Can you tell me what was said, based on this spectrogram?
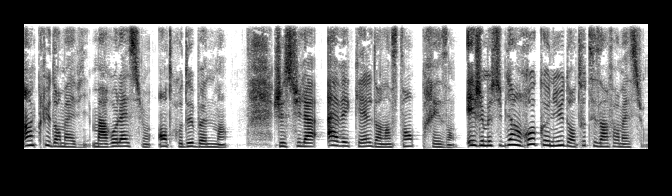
inclus dans ma vie, ma relation entre deux bonnes mains. Je suis là avec elle dans l'instant présent. Et je me suis bien reconnue dans toutes ces informations.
